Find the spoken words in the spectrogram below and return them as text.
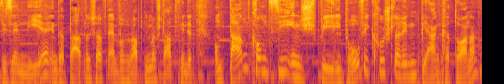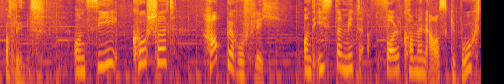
diese Nähe in der Partnerschaft einfach überhaupt nicht mehr stattfindet. Und dann kommt sie ins Spiel, Profikuschlerin Bianca Dorner aus Linz. Und sie kuschelt hauptberuflich und ist damit vollkommen ausgebucht.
